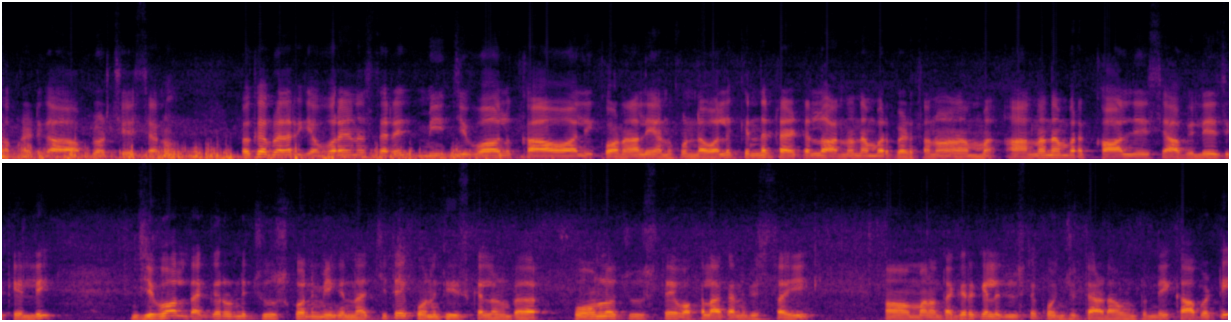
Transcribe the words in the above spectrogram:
సపరేట్గా అప్లోడ్ చేశాను. ఓకే బ్రదర్ ఎవరైనా సరే మీ జీవాలు కావాలి కొనాలి అనుకున్న వాళ్ళు కింద టైటిల్లో అన్న నెంబర్ పెడతాను. ఆ అమ్మ అన్న నెంబర్ కాల్ చేసి ఆ విలేజ్కి వెళ్ళి జీవాలు దగ్గరుండి చూసుకొని మీకు నచ్చితే కొని తీసుకెళ్ళండి బ్రదర్ ఫోన్లో చూస్తే ఒకలా కనిపిస్తాయి. మన దగ్గరికి వెళ్ళి చూస్తే కొంచెం తేడా ఉంటుంది. కాబట్టి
